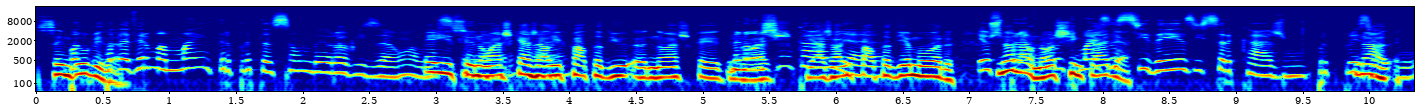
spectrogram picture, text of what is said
Sem pode, dúvida. pode haver uma má interpretação da Eurovisão. Ali, É isso, eu não acho que haja não ali é? falta de. Não acho que, Mas não não acho que haja ali falta de amor. Eu não, não, não muito mais achincalha. acidez e sarcasmo, porque, por Não, exemplo,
